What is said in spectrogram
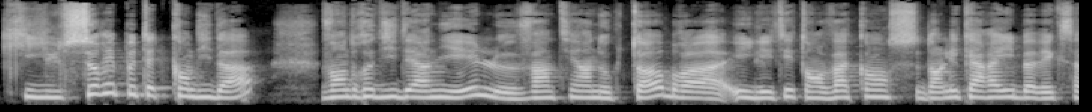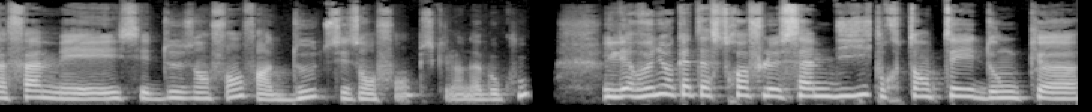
qu'il serait peut-être candidat. Vendredi dernier, le 21 octobre, il était en vacances dans les Caraïbes avec sa femme et ses deux enfants, enfin deux de ses enfants, puisqu'il en a beaucoup. Il est revenu en catastrophe le samedi pour tenter donc euh,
